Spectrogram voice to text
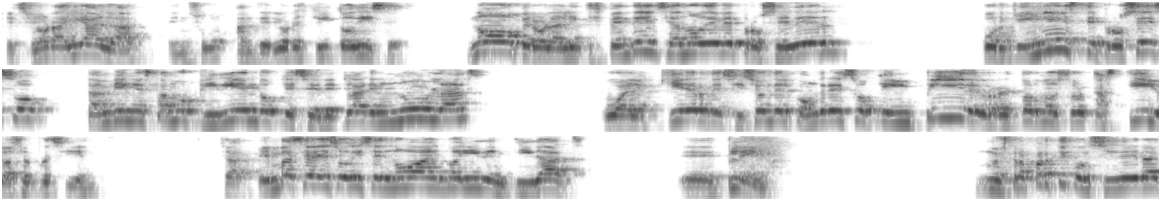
el señor Ayala, en su anterior escrito, dice, no, pero la litispendencia no debe proceder porque en este proceso también estamos pidiendo que se declaren nulas cualquier decisión del Congreso que impide el retorno del señor Castillo a ser presidente. O sea, en base a eso dice no hay, no hay identidad eh, plena. Nuestra parte considera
